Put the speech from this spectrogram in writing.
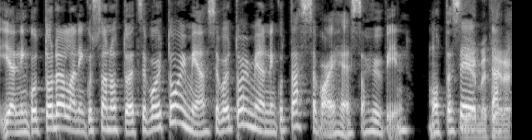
ja niin kuin todella niin kuin sanottu, että se voi toimia, se voi toimia niin kuin tässä vaiheessa hyvin. Mutta se, en, että... mä tiedä,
